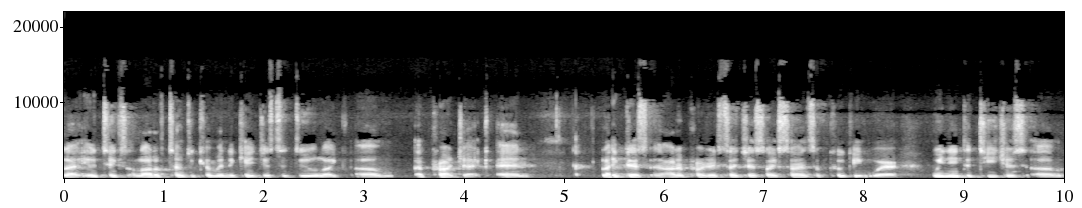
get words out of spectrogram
like it takes a lot of time to communicate just to do like um, a project and like there's other projects such as like science of cooking where we need the teacher's um,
